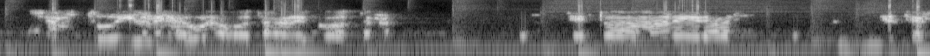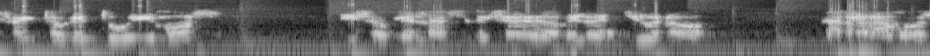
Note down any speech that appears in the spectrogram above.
se abstuvieron y algunos votaron en contra. De todas maneras, este efecto que tuvimos hizo que en las elecciones de 2021 ganáramos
